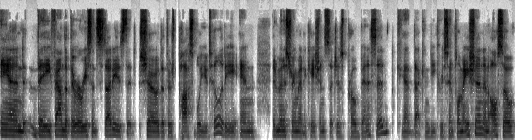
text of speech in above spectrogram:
And they found that there were recent studies that show that there's possible utility in administering medications such as probenecid that can decrease inflammation and also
